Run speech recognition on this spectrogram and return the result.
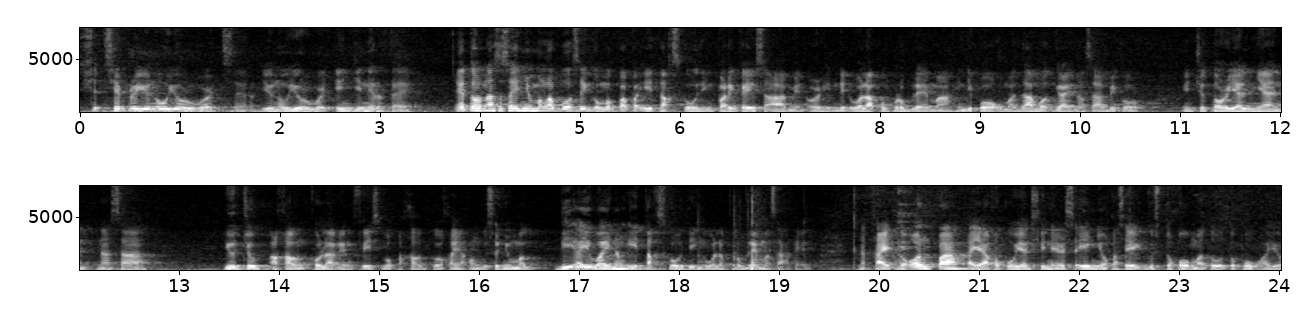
Siyempre, you know your worth, sir. You know your worth. Engineer ka eh. Eto, nasa sa inyo mga bossing kung magpapa-e-tax coding pa rin kayo sa amin or hindi. Wala pong problema. Hindi po ako madamot gaya ng sabi ko. Yung tutorial niyan nasa YouTube account ko lang and Facebook account ko. Kaya kung gusto nyo mag-DIY ng e-tax coding, walang problema sa akin. Na kahit doon pa, kaya ko po yan shinare sa inyo kasi gusto ko matuto po kayo.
